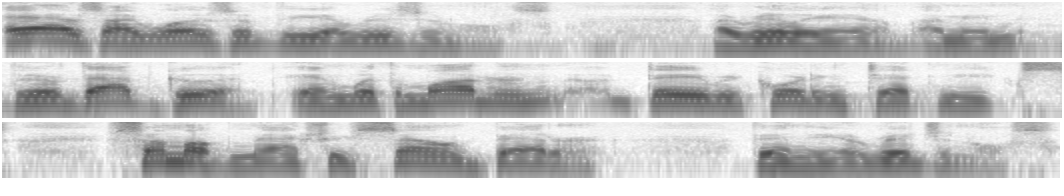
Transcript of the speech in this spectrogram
as I was of the originals. I really am. I mean, they're that good. And with the modern day recording techniques, some of them actually sound better than the originals.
